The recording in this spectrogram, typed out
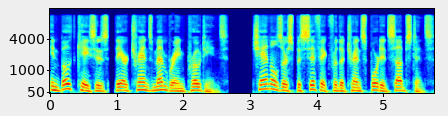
In both cases, they are transmembrane proteins. Channels are specific for the transported substance.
